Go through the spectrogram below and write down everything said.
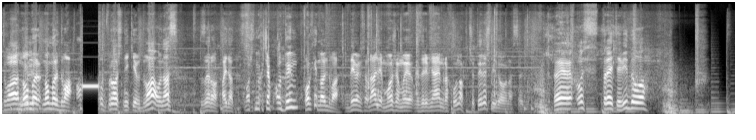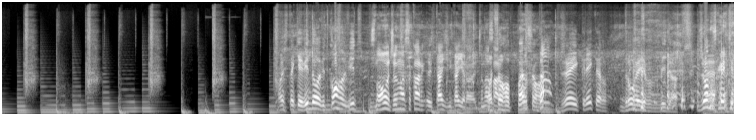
Два нуль. номер, номер два. О, прошників два, у нас зеро. Пойдет. Може, ну хоча б один. Поки 0-2. Дивимося далі. Може ми зрівняємо рахунок. Чотири ж відео у нас сьогодні. Е, ось третє відео. Ось таке відео від кого? Від Знову Джонаса Кар... е, Кай- Каїра. Джонаса. оцього першого. Да. Джей Крекер, другий відео. Джонас Крекер.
